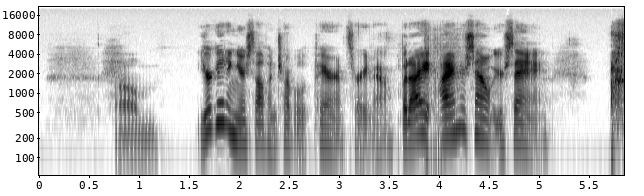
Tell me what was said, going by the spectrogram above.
Um, You're getting yourself in trouble with parents right now, but I I understand what you're saying.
